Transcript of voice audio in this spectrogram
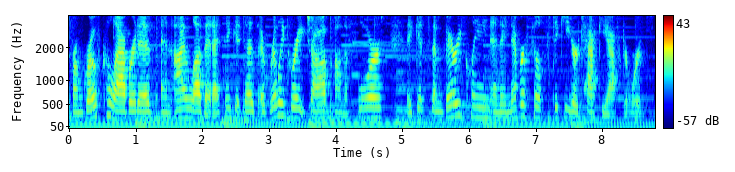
from Grove Collaborative and I love it. I think it does a really great job on the floors. It gets them very clean and they never feel sticky or tacky afterwards.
